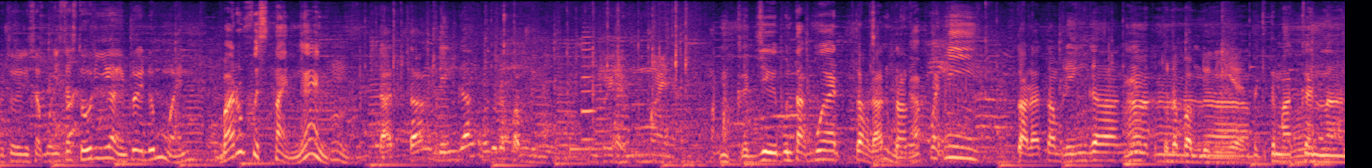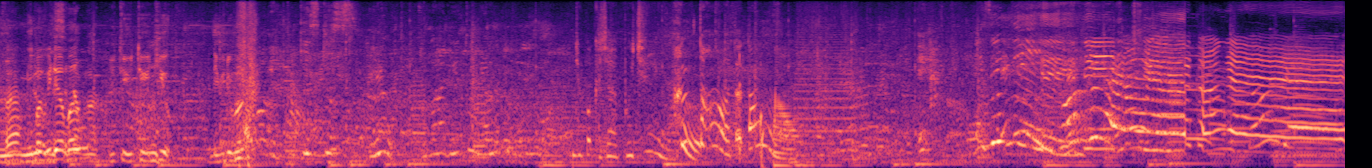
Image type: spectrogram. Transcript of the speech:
betul dia buat Insta story kan Employee deman Baru first time kan? Hmm. Datang linggang lepas tu dapat beli. Kerja pun tak buat. Dah mana datang. boleh dapat ni. Tak datang berlinggang ni lepas tu dapat beli ni kan. Habis kita makan lah. Ha, Minum video sedap baru. lah. YouTube, YouTube, YouTube Ada video baru Kis, kis. Ayo, abang dia tu yang dia buat kerja apa je? Tak, tak tahu. Eh, eh Zeti. Zeti. Kangen.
